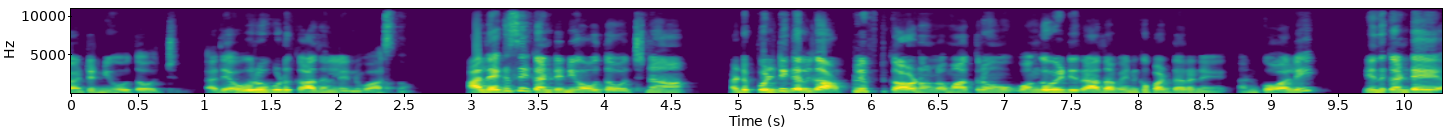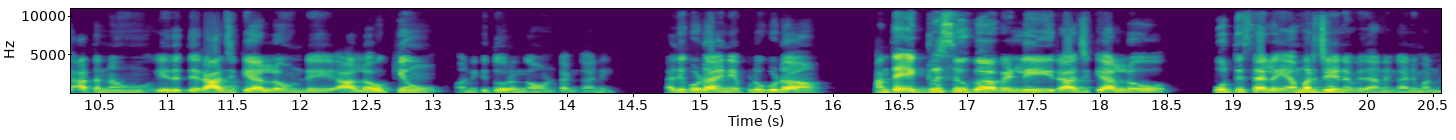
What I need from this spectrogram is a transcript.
కంటిన్యూ అవుతా వచ్చింది. అది ఎవరూ కూడా కాదనలేని వాస్తవం. ఆ లెగసీ కంటిన్యూ అవుతా వచ్చినా అటు పొలిటికల్గా అప్లిఫ్ట్ కావడంలో మాత్రం వంగవీటి రాధా వెనుకపడ్డారని అనుకోవాలి. ఎందుకంటే అతను ఏదైతే రాజకీయాల్లో ఉండే ఆ లౌక్యం అనికి దూరంగా ఉండటం కానీ అది కూడా ఆయన ఎప్పుడు కూడా అంత అగ్రెసివ్గా వెళ్ళి రాజకీయాల్లో పూర్తిస్థాయిలో ఎమర్జ్ అయిన విధానం కానీ మనం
